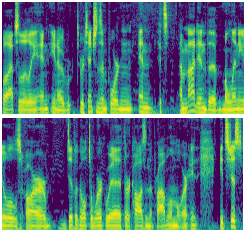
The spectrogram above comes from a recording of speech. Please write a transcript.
Well, absolutely, and you know, retention is important. And it's I'm not in the millennials are difficult to work with or causing the problem, or it, it's just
